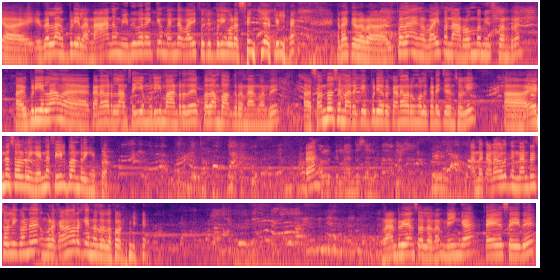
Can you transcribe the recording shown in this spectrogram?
இதெல்லாம் இப்படியெல்லாம் நானும் இதுவரைக்கும் எந்த ஒய்ஃபுக்கு இப்படி கூட செஞ்சதில்லை. எனக்கு இப்போ தான் எங்கள் ஒய்ஃபை நான் ரொம்ப மிஸ் பண்ணுறேன் இப்படியெல்லாம் கணவரெல்லாம் செய்ய முடியுமான்றதை இப்போ தான் பார்க்குறேன் நான் வந்து. சந்தோஷமாக இருக்குது இப்படி ஒரு கணவர் உங்களுக்கு கிடைச்சதுன்னு சொல்லி என்ன சொல்கிறீங்க என்ன ஃபீல் பண்ணுறீங்க இப்போ? அவளுக்கு நன்றி சொல்கிறேன் அந்த கடவுளுக்கு நன்றி சொல்லிக்கொண்டு உங்களோட கணவருக்கு என்ன சொல்ல போகிறீங்க நன்றி தான் சொல்லணும். நீங்கள் தயவு செய்து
